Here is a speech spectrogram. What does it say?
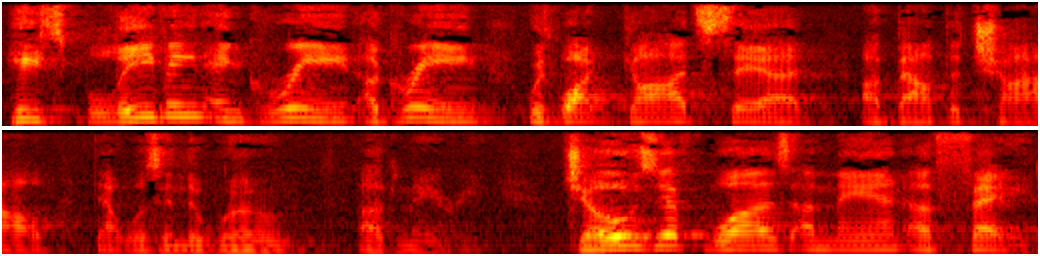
he's believing and agreeing, agreeing with what God said about the child that was in the womb of Mary. Joseph was a man of faith.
